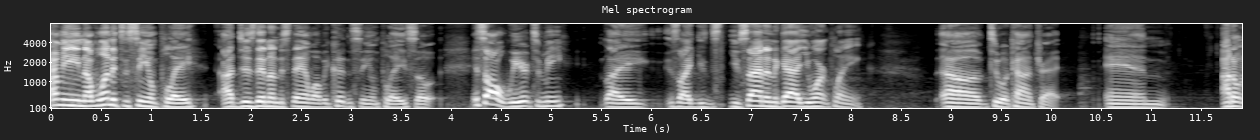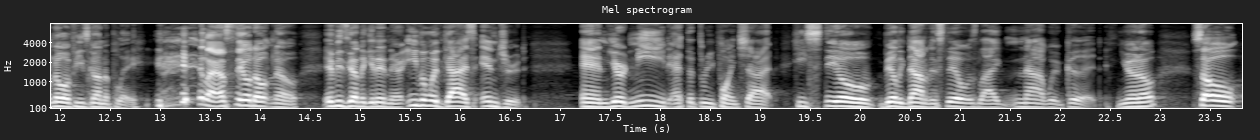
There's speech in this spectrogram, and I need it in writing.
I mean, I wanted to see him play. I just didn't understand why we couldn't see him play. So it's all weird to me. Like it's like you, you signing a guy you weren't playing uh, to a contract, and I don't know if he's gonna play. like I still don't know if he's gonna get in there, even with guys injured, and your need at the three point shot. He's still Billy Donovan still was like, nah, we're good. You know, so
